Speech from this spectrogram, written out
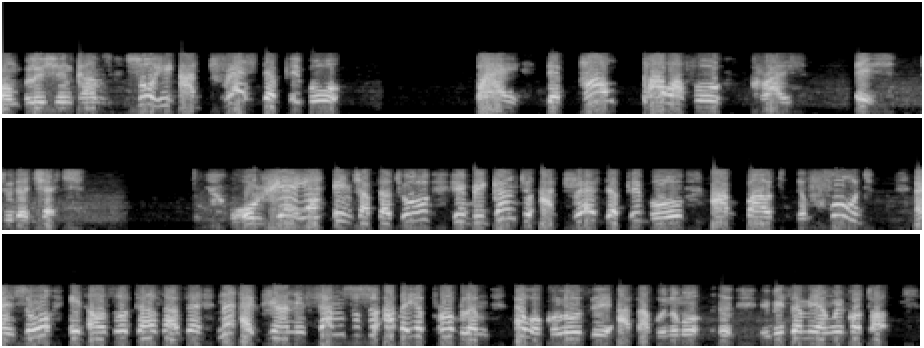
completion comes. So he addressed the people by the how powerful Christ is to the church. In chapter 2, he began to address the people about the food. And so it also tells us that na aduane sam so so abɛyɛ problem ɛwɔ kolose asafo no mu ebi sɛ mmea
